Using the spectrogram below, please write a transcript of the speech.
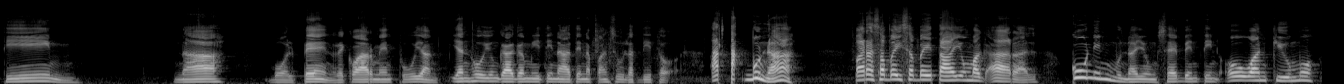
itim na ballpen. Requirement po yan. Yan ho yung gagamitin natin na pansulat dito. At takbo na! Para sabay-sabay tayong mag-aral, kunin mo na yung 1701Q mo.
